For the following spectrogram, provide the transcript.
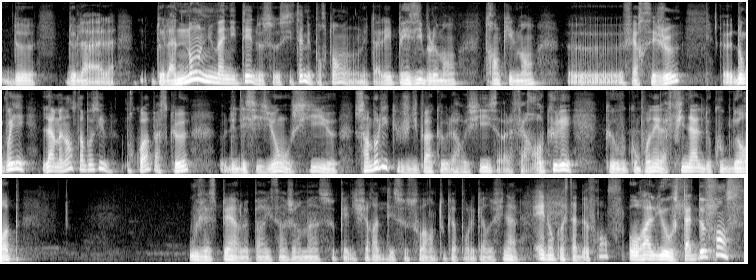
de, de la, de la non-humanité de ce système. Et pourtant, on est allé paisiblement, tranquillement euh, faire ces jeux. Euh, donc, vous voyez, là maintenant, c'est impossible. Pourquoi? Parce que des décisions aussi euh, symboliques. Je ne dis pas que la Russie, ça va la faire reculer, que vous comprenez la finale de Coupe d'Europe où j'espère le Paris Saint-Germain se qualifiera dès ce soir, en tout cas pour le quart de finale. Et donc au Stade de France? Aura lieu au Stade de France.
